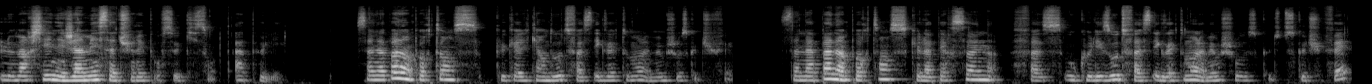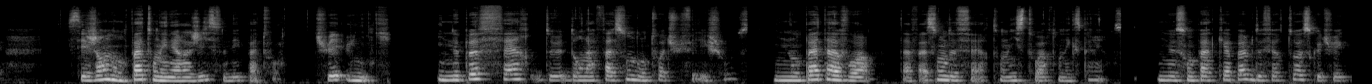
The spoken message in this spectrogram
Le marché n'est jamais saturé pour ceux qui sont appelés. Ça n'a pas d'importance que quelqu'un d'autre fasse exactement la même chose que tu fais. Ça n'a pas d'importance que la personne fasse ou que les autres fassent exactement la même chose que ce que tu fais. Ces gens n'ont pas ton énergie, ce n'est pas toi. Tu es unique. Ils ne peuvent faire de, dans la façon dont toi tu fais les choses. Ils n'ont pas ta voix, ta façon de faire, ton histoire, ton expérience. Ils ne sont pas capables de faire toi ce que tu es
